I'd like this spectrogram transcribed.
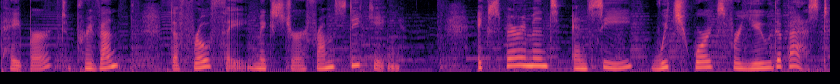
paper to prevent the frothy mixture from sticking. Experiment and see which works for you the best.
